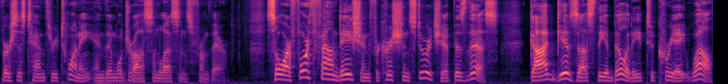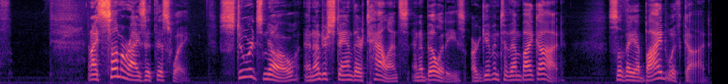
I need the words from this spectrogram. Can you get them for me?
verses 10 through 20, and then we'll draw some lessons from there. So our fourth foundation for Christian stewardship is this: God gives us the ability to create wealth. And I summarize it this way Stewards know and understand their talents and abilities are given to them by God, so they abide with God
